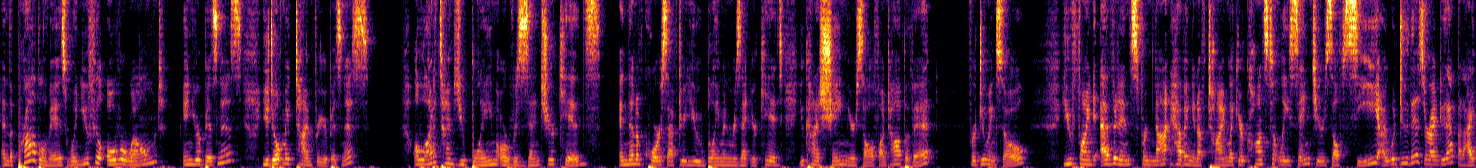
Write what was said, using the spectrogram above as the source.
And the problem is when you feel overwhelmed in your business, you don't make time for your business. A lot of times you blame or resent your kids and then, of course, after you blame and resent your kids, you kind of shame yourself on top of it for doing so. You find evidence for not having enough time, like you're constantly saying to yourself, "See, I would do this or I'd do that, but I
